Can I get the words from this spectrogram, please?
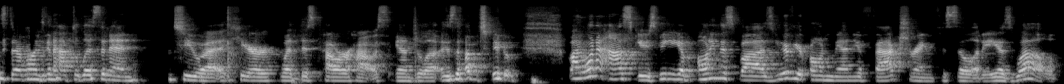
So, everyone's going to have to listen in to uh, hear what this powerhouse Angela is up to. I want to ask you speaking of owning the spas, you have your own manufacturing facility as well.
